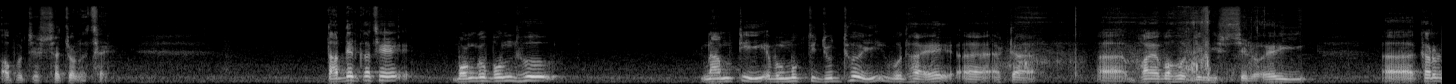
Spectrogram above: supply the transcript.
অপচেষ্টা চলেছে। তাদের কাছে বঙ্গবন্ধু নামটি এবং মুক্তিযুদ্ধই বোধ একটা ভয়াবহ জিনিস ছিল। এই কারণ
